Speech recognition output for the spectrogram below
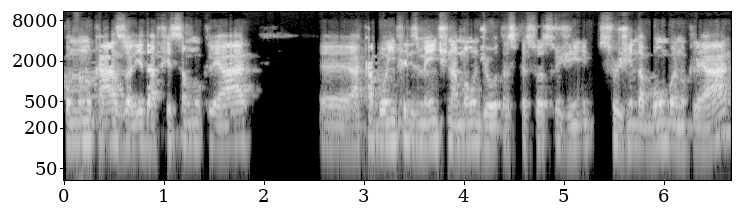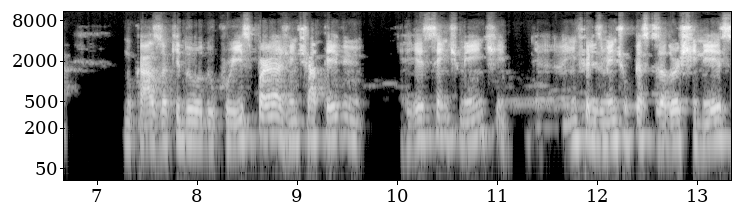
como no caso ali da fissão nuclear, é, acabou infelizmente na mão de outras pessoas surgindo, surgindo a bomba nuclear, no caso aqui do, do CRISPR, a gente já teve recentemente, é, infelizmente, um pesquisador chinês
